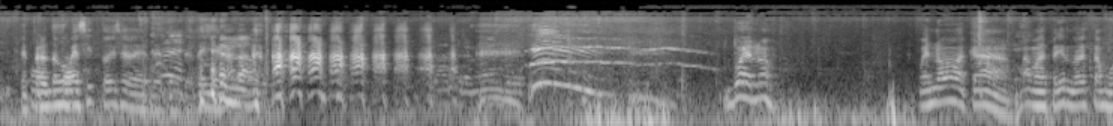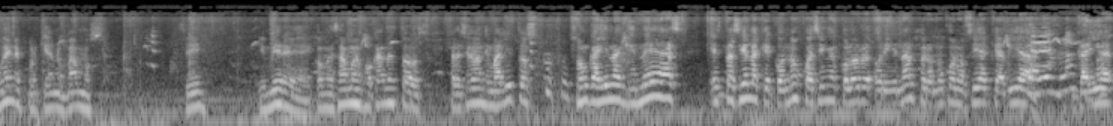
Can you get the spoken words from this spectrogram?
Esperando juguecito, dice, de, de, de- de- de llegar. bueno, pues no, acá vamos a despedirnos de estas mujeres porque ya nos vamos. ¿Sí? Y mire, comenzamos enfocando estos preciosos animalitos. Son gallinas guineas. Esta sí es la que conozco así en el color original, pero no conocía que había blanca, gallina,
